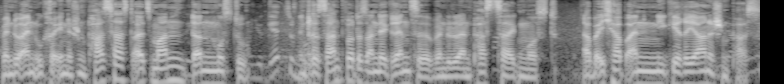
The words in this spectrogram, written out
Wenn du einen ukrainischen Pass hast als Mann, dann musst du. Interessant wird es an der Grenze, wenn du deinen Pass zeigen musst. Aber ich habe einen nigerianischen Pass.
